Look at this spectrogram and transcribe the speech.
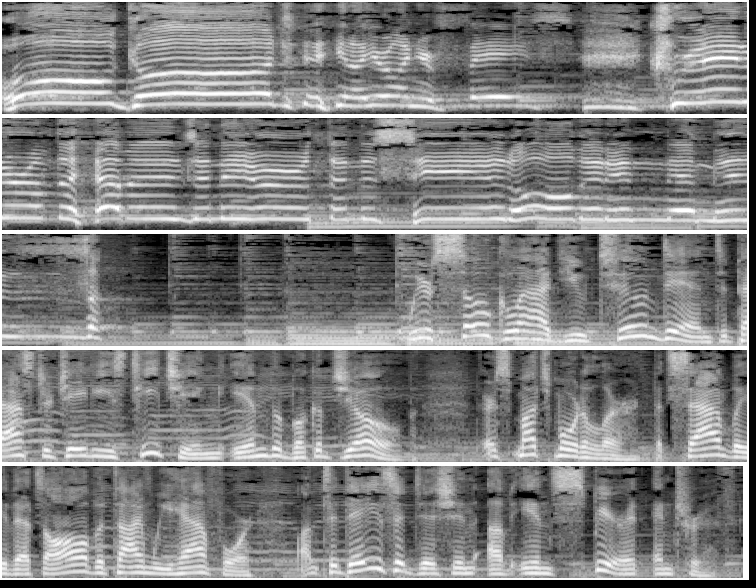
oh God, you know, you're on your face. Creator of the heavens and the earth and the sea and all that in them is. We're so glad you tuned in to Pastor JD's teaching in the book of Job. There's much more to learn, but sadly that's all the time we have for on today's edition of In Spirit and Truth.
